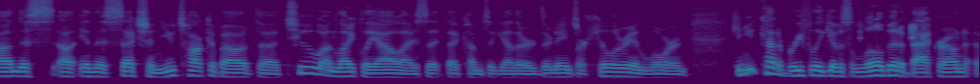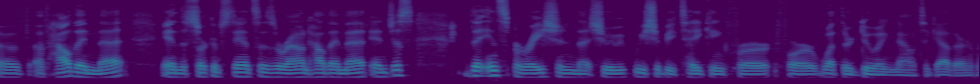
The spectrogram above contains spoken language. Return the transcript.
on this uh, in this section, you talk about uh, two unlikely allies that, that come together. Their names are Hillary and Lauren. Can you kind of briefly give us a little bit of background of, of how they met and the circumstances around how they met and just the inspiration that should, we should be taking for for what they're doing now together?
